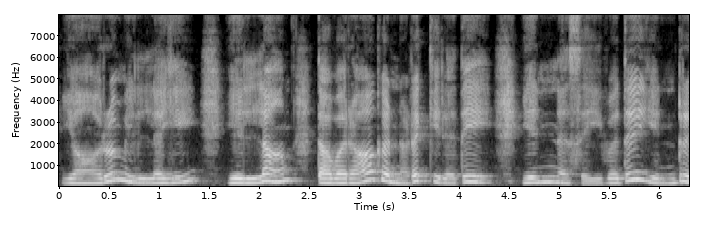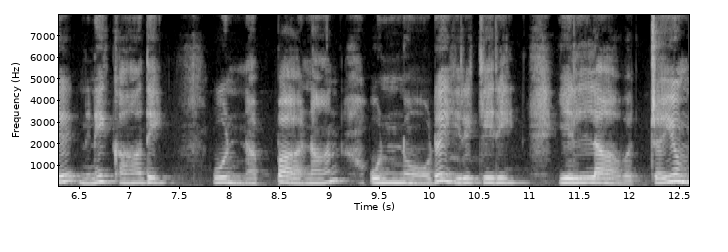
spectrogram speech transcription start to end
யாரும் இல்லையே எல்லாம் தவறாக நடக்கிறதே. என்ன செய்வது என்று நினைக்காதே. உன் அப்பா நான் உன்னோடு இருக்கிறேன். எல்லாவற்றையும்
